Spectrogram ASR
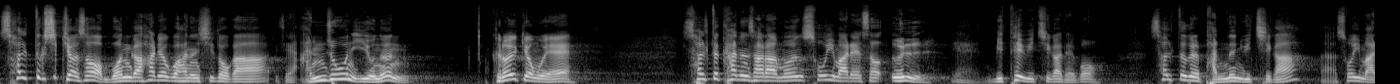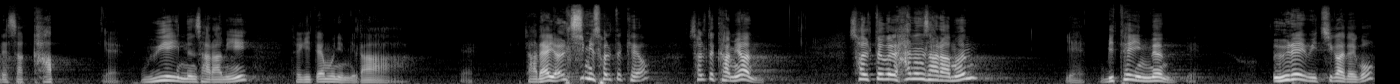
설득시켜서 뭔가 하려고 하는 시도가 이제 안 좋은 이유는 그럴 경우에 설득하는 사람은 소위 말해서 을 예, 밑에 위치가 되고 설득을 받는 위치가 아, 소위 말해서 갑 예, 위에 있는 사람이 되기 때문입니다. 예. 자, 내가 열심히 설득해요. 설득하면 설득을 하는 사람은 예, 밑에 있는 예, 을의 위치가 되고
